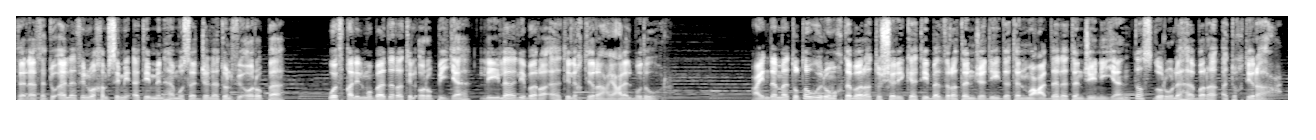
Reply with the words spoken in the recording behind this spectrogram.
3500 منها مسجلة في أوروبا وفقا للمبادرة الأوروبية للا لبراءات الاختراع على البذور. عندما تطور مختبرات الشركات بذرة جديدة معدلة جينيا تصدر لها براءة اختراع.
